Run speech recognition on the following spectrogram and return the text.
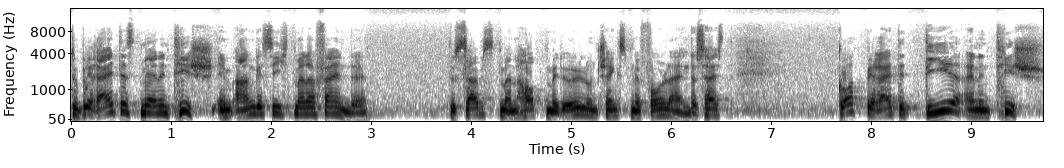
Du bereitest mir einen Tisch im Angesicht meiner Feinde. Du salbst mein Haupt mit Öl und schenkst mir voll ein. Das heißt, Gott bereitet dir einen Tisch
